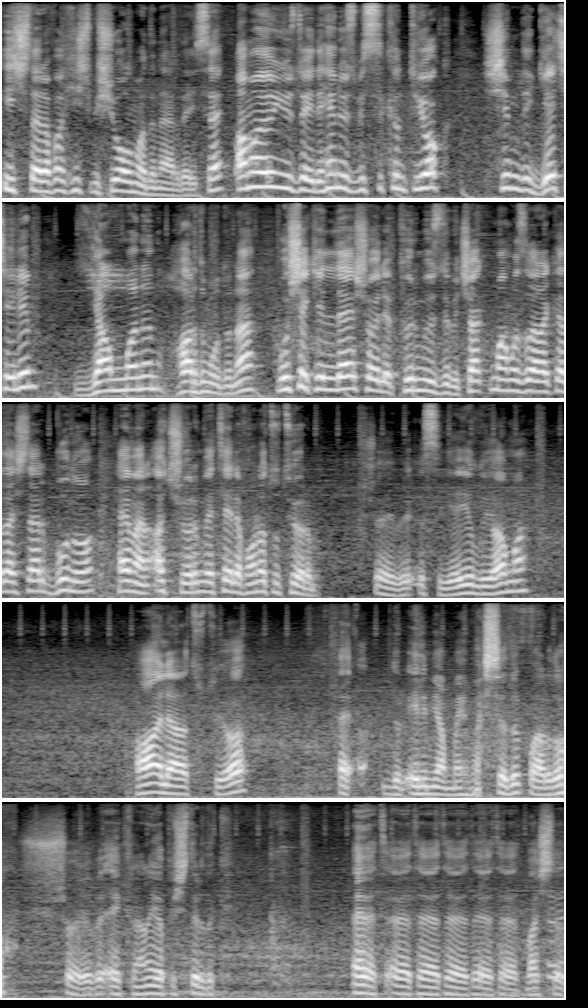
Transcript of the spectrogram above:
iç tarafa hiçbir şey olmadı neredeyse. Ama ön yüzeyde henüz bir sıkıntı yok. Şimdi geçelim yanmanın hard moduna. Bu şekilde şöyle pürmüzlü bir çakmamız var arkadaşlar. Bunu hemen açıyorum ve telefona tutuyorum. Şöyle bir ısı yayılıyor ama hala tutuyor. E, dur elim yanmaya başladı pardon. Şöyle bir ekrana yapıştırdık. Evet, evet, evet, evet, evet, evet. Başladı.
